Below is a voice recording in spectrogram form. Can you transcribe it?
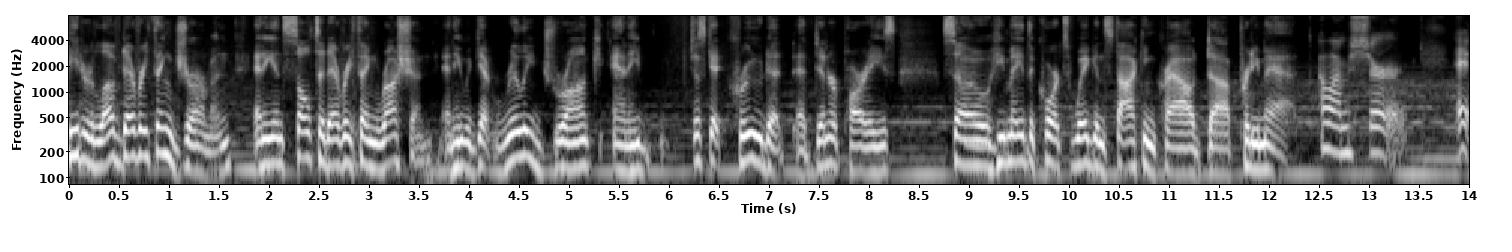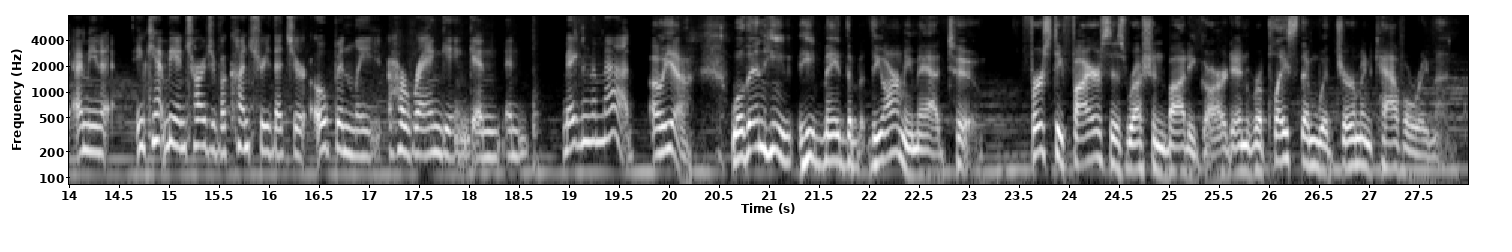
Peter loved everything German and he insulted everything Russian. And he would get really drunk and he'd just get crude at, at dinner parties. So he made the court's wig and stocking crowd uh, pretty mad. Oh, I'm sure. I, I, mean, you can't be in charge of a country that you're openly haranguing and, and making them mad. Oh, yeah. Well, then he, he made the, the army mad too. First, he fires his Russian bodyguard and replaced them with German cavalrymen.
